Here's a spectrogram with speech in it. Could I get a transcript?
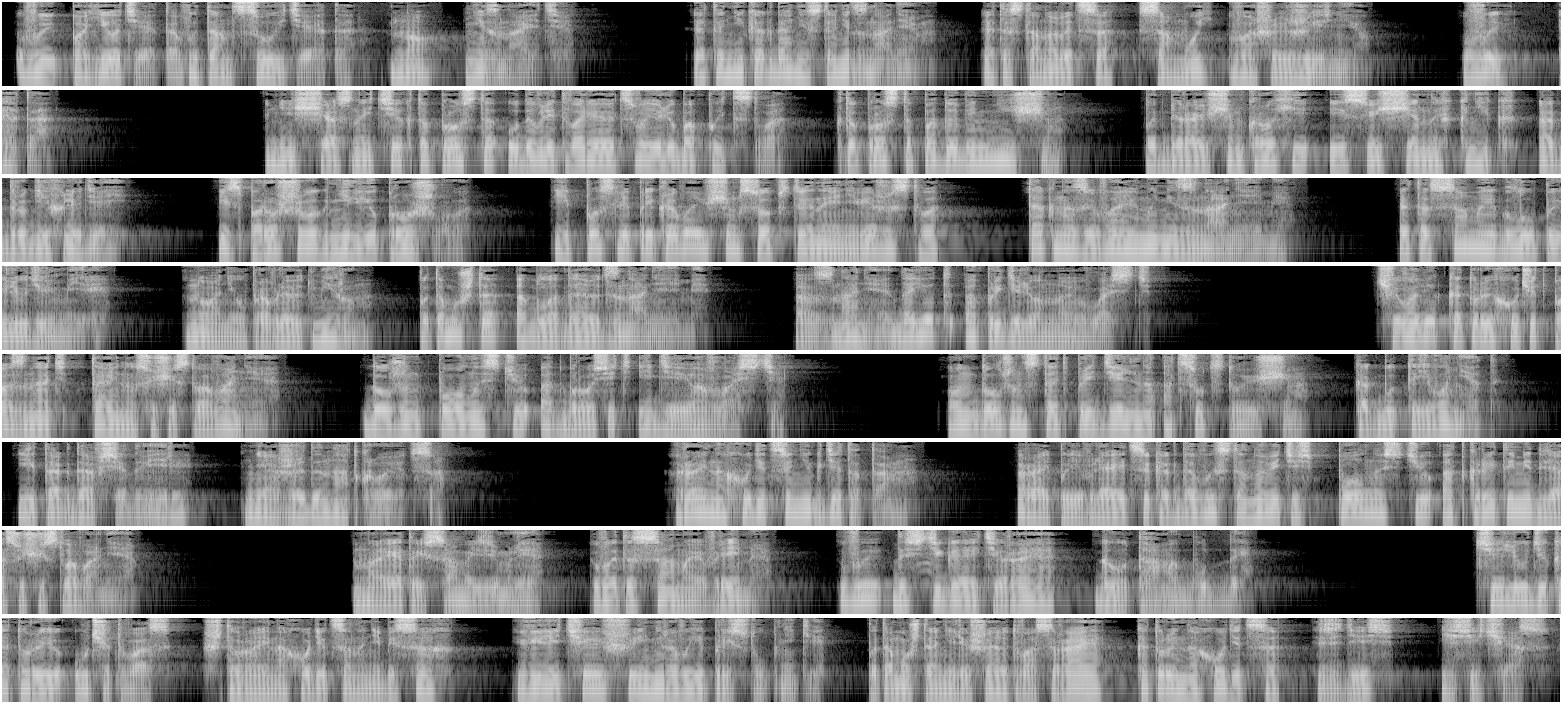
Вы поете это, вы танцуете это, но не знаете. Это никогда не станет знанием. Это становится самой вашей жизнью. Вы – это. Несчастны те, кто просто удовлетворяют свое любопытство, кто просто подобен нищим, подбирающим крохи из священных книг от других людей, из поросшего гнилью прошлого, и после прикрывающим собственное невежество так называемыми знаниями. Это самые глупые люди в мире, но они управляют миром, потому что обладают знаниями а знание дает определенную власть. Человек, который хочет познать тайну существования, должен полностью отбросить идею о власти. Он должен стать предельно отсутствующим, как будто его нет, и тогда все двери неожиданно откроются. Рай находится не где-то там – Рай появляется, когда вы становитесь полностью открытыми для существования. На этой самой земле, в это самое время, вы достигаете рая Гаутамы Будды. Те люди, которые учат вас, что рай находится на небесах, – величайшие мировые преступники, потому что они лишают вас рая, который находится здесь и сейчас.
